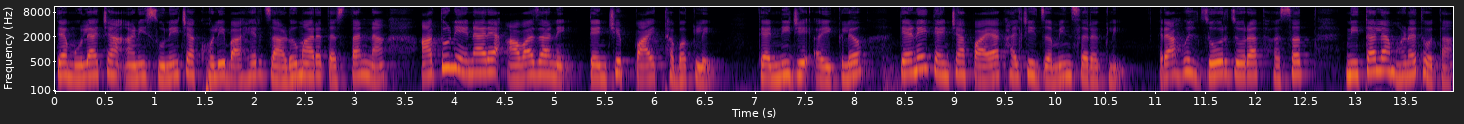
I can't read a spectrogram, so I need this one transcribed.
त्या मुलाच्या आणि सुनेच्या खोलीबाहेर झाडू मारत असताना आतून येणाऱ्या आवाजाने त्यांचे पाय थबकले. त्यांनी जे ऐकलं त्याने त्यांच्या पायाखालची जमीन सरकली. राहुल जोरजोरात हसत नीताला म्हणत होता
